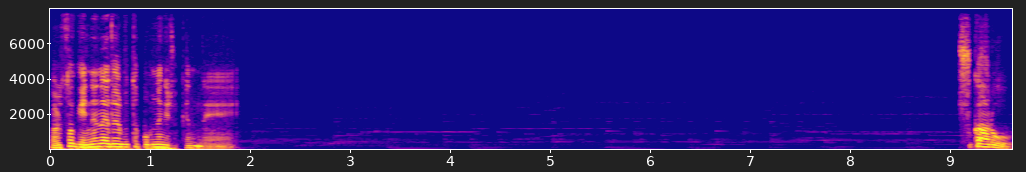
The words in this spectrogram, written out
결석 있는 애들부터 뽑는 게 좋겠네. 추가로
